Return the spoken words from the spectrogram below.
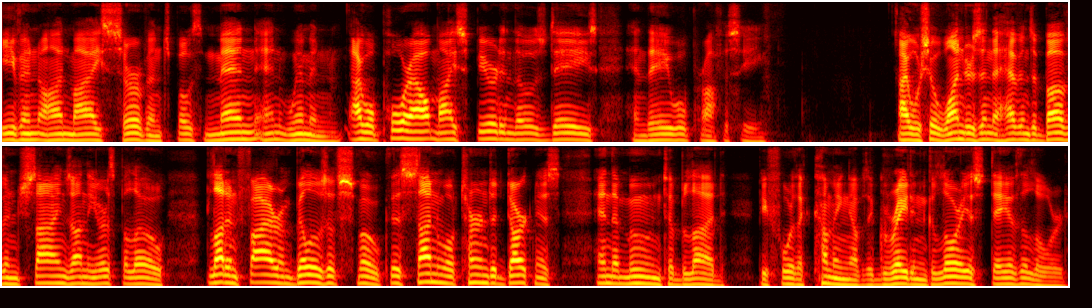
even on my servants, both men and women. I will pour out my spirit in those days, and they will prophesy. I will show wonders in the heavens above and signs on the earth below blood and fire and billows of smoke. The sun will turn to darkness and the moon to blood before the coming of the great and glorious day of the Lord.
